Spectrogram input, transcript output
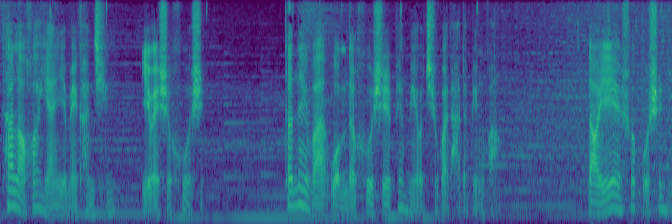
他老花眼也没看清，以为是护士，但那晚我们的护士并没有去过他的病房。老爷爷说不是你们。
